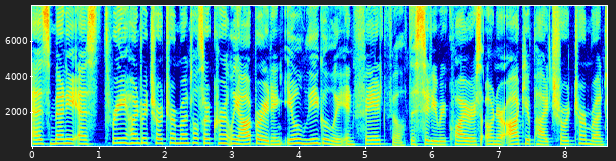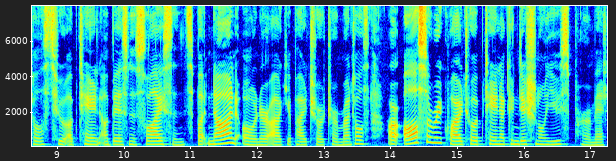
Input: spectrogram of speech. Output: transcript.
As many as 300 short term rentals are currently operating illegally in Fayetteville. The city requires owner occupied short term rentals to obtain a business license, but non owner occupied short term rentals are also required to obtain a conditional use permit.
